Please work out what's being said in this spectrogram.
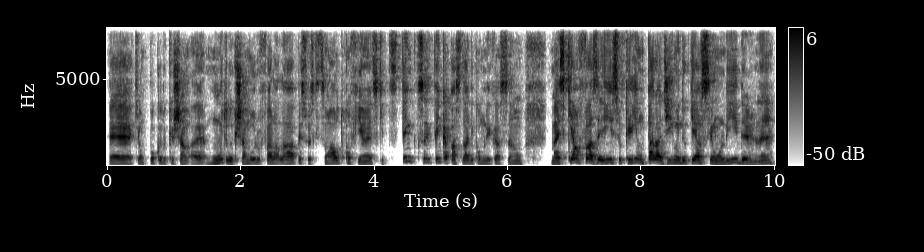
é, que é um pouco do que é, muito do que Chamorro fala lá, pessoas que são autoconfiantes, que têm, têm capacidade de comunicação, mas que ao fazer isso criam um paradigma do que é ser um líder, né?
